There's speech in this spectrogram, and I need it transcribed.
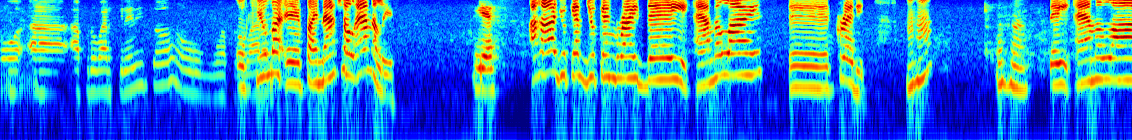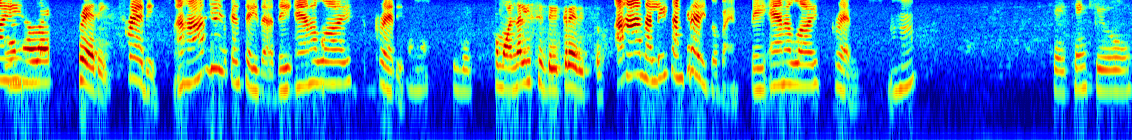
O a aprobar créditos o O aprobar. human, eh, financial analysts. yes. Ajá, you can, you can write they analyze eh, credits. Ujú. Ujú. They analyze Analyze credits. credits. Ajá, yeah, you can say that. They analyze credits. Como análisis de crédito. Ajá, analizan crédito, vaya. They analyze credits. Ujú. Okay, thank you.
